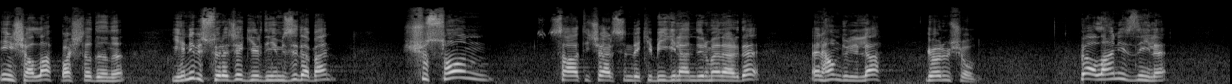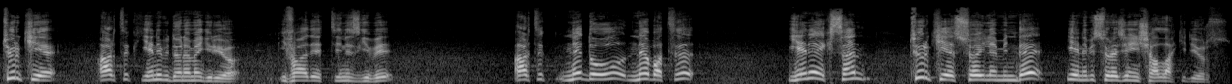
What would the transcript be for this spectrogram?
inşallah başladığını, yeni bir sürece girdiğimizi de ben şu son saat içerisindeki bilgilendirmelerde elhamdülillah görmüş oldum. Ve Allah'ın izniyle Türkiye artık yeni bir döneme giriyor. ifade ettiğiniz gibi artık ne doğu ne batı yeni eksen Türkiye söyleminde yeni bir sürece inşallah gidiyoruz.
